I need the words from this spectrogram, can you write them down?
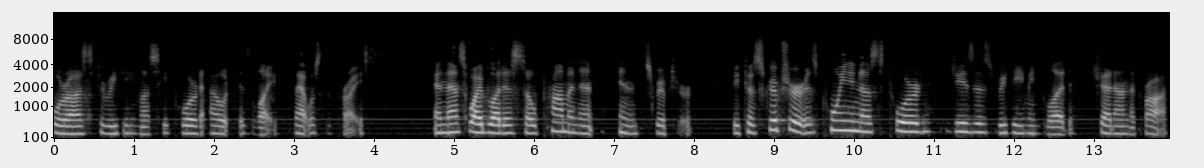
for us to redeem us, he poured out his life. That was the price. And that's why blood is so prominent in Scripture, because Scripture is pointing us toward Jesus' redeeming blood shed on the cross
